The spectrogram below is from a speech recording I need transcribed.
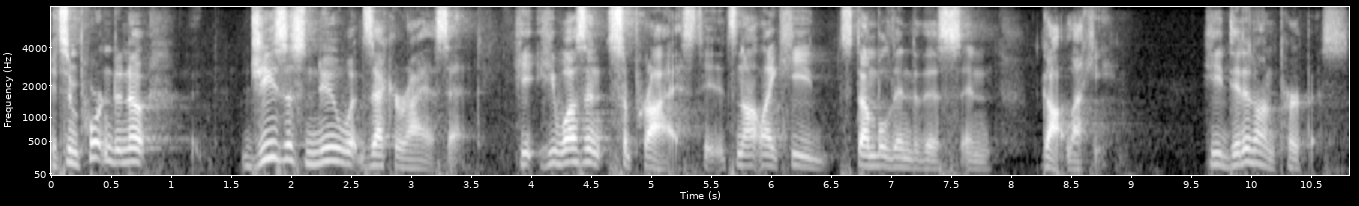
It's important to note Jesus knew what Zechariah said. He, he wasn't surprised. It's not like he stumbled into this and got lucky. He did it on purpose.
